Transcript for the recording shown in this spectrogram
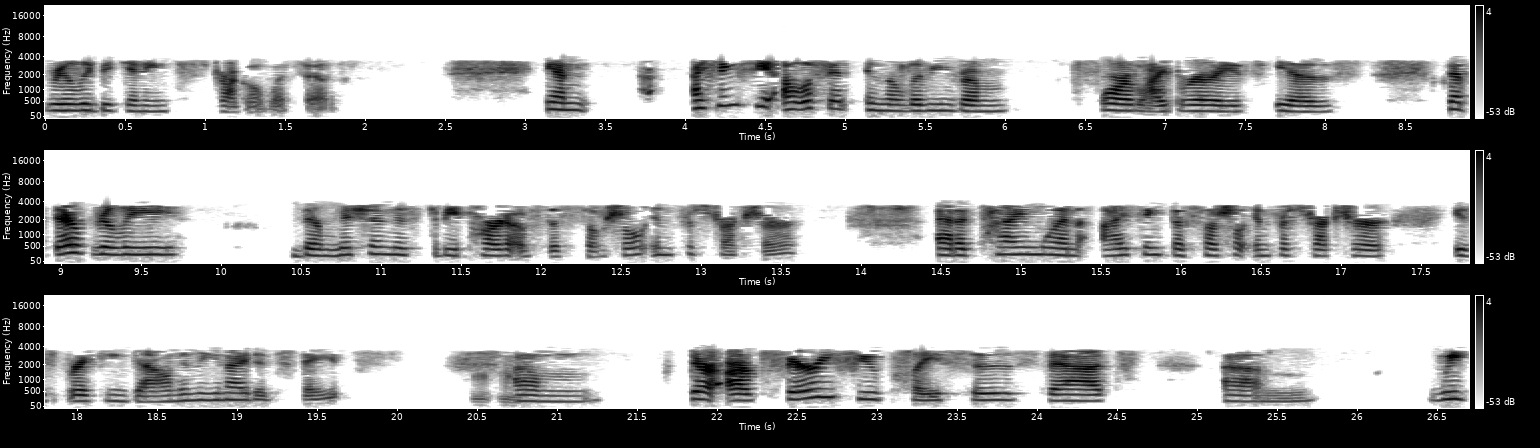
really beginning to struggle with this. And I think the elephant in the living room for libraries is that they're really, their mission is to be part of the social infrastructure at a time when I think the social infrastructure is breaking down in the United States. Mhm. Um, there are very few places that um, we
